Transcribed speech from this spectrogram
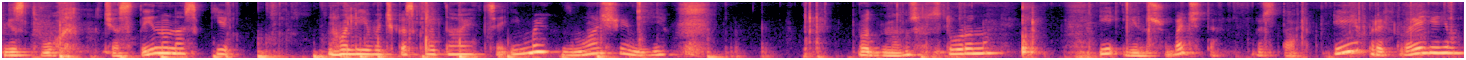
Із двох частин у нас голівочка складається, і ми змащуємо її одну сторону і іншу. Бачите? Ось так. І приклеюємо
